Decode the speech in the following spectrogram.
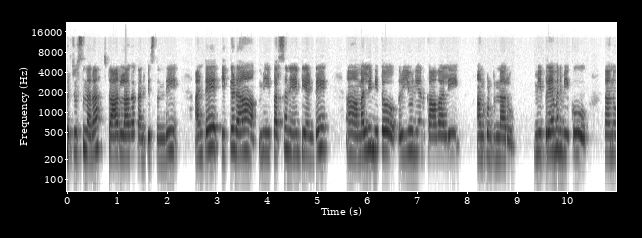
ఇక్కడ చూస్తున్నారా? స్టార్ లాగా కనిపిస్తుంది. అంటే ఇక్కడ మీ పర్సన్ ఏంటి అంటే మళ్ళీ మీతో రియూనియన్ కావాలి అనుకుంటున్నారు. మీ ప్రేమని మీకు తాను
